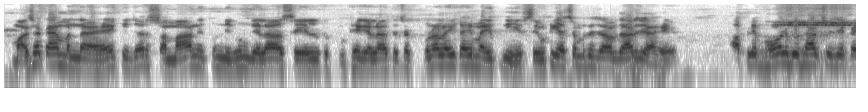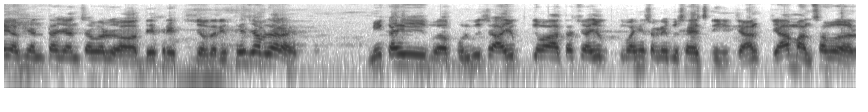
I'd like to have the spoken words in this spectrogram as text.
माझं काय म्हणणं आहे की जर सामान इथून निघून गेला असेल तर कुठे गेला त्याचं कुणालाही काही माहीत नाही. शेवटी याच्यामध्ये जबाबदार जे आहे आपले भवन विभागचे जे काही अभियंता ज्यांच्यावर देखरेखची जबाबदारी ते जबाबदार आहेत. मी काही पूर्वीचे आयुक्त किंवा आताचे आयुक्त किंवा हे सगळे विषयच नाही. ज्या ज्या माणसावर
